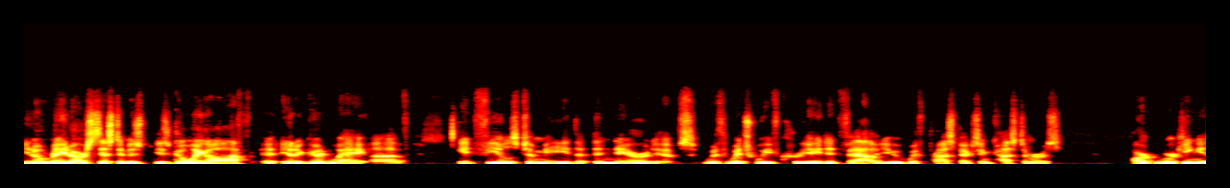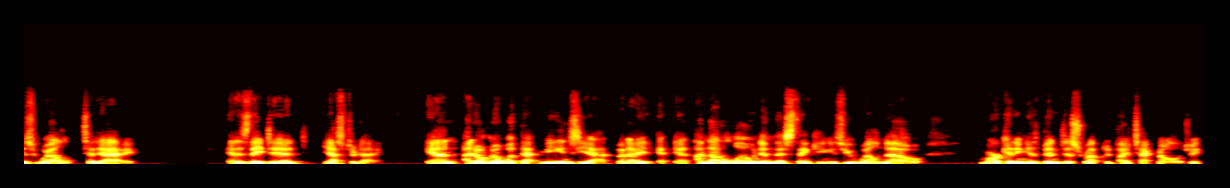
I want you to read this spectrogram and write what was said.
you know, radar system is, is going off in a good way of, it feels to me that the narratives with which we've created value with prospects and customers aren't working as well today as they did yesterday. And I don't know what that means yet, but I, I'm not alone in this thinking, as you well know. Marketing has been disrupted by technology.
